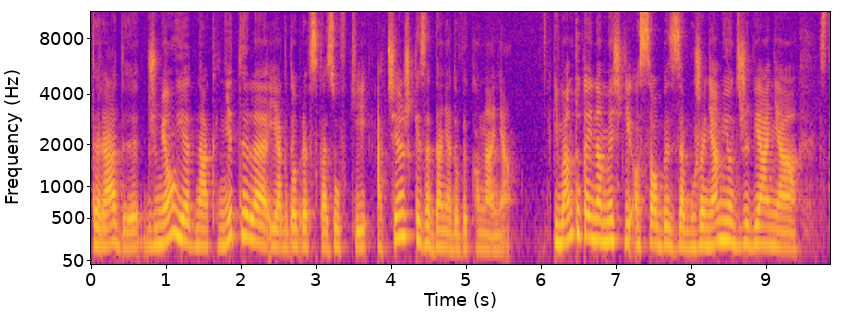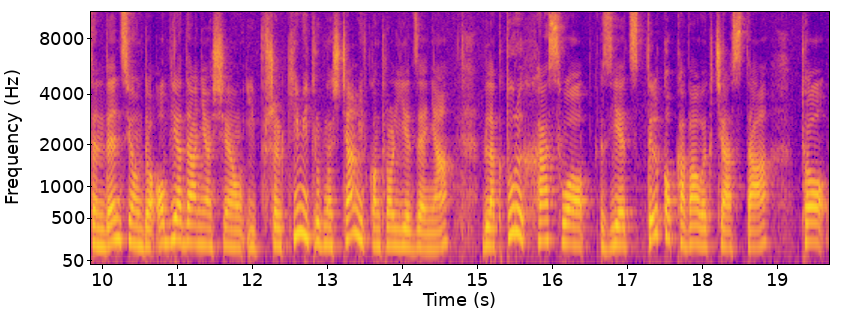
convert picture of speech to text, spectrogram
te rady brzmią jednak nie tyle jak dobre wskazówki, a ciężkie zadania do wykonania. I mam tutaj na myśli osoby z zaburzeniami odżywiania, z tendencją do objadania się i wszelkimi trudnościami w kontroli jedzenia, dla których hasło zjedz tylko kawałek ciasta to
